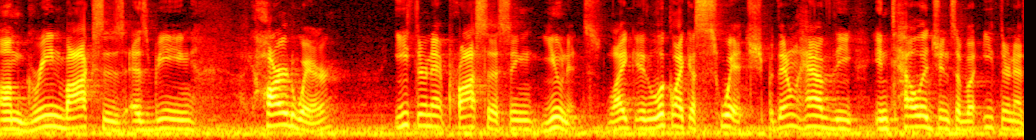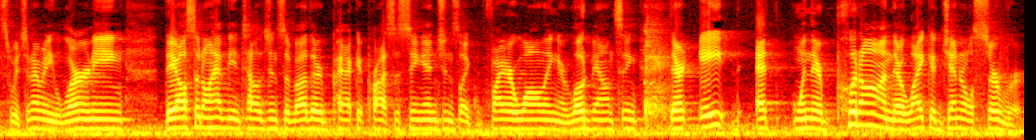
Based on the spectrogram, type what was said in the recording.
um, green boxes as being hardware, Ethernet processing units. Like it looked like a switch, but they don't have the intelligence of an Ethernet switch. They don't have any learning. They also don't have the intelligence of other packet processing engines like firewalling or load balancing. They're eight at when they're put on, they're like a general server.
